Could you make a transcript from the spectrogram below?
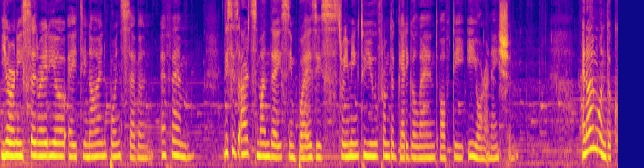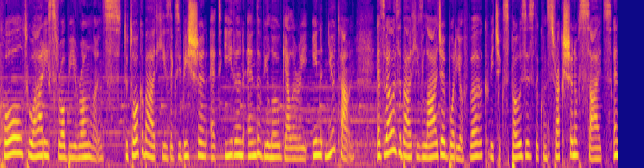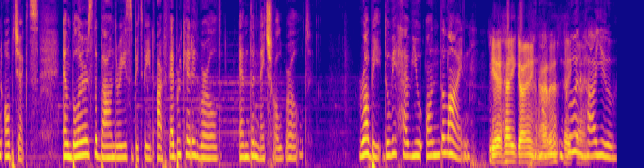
You're Radio 89.7 FM. This is Arts Monday Sympoesis streaming to you from the Gadigal land of the Eora Nation. And I'm on the call to artist Robbie Rowlands to talk about his exhibition at Eden and the Willow Gallery in Newtown, as well as about his larger body of work which exposes the construction of sites and objects and blurs the boundaries between our fabricated world and the natural world. Robbie, do we have you on the line? Yeah, how you going, Ada? Good. How, are you?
